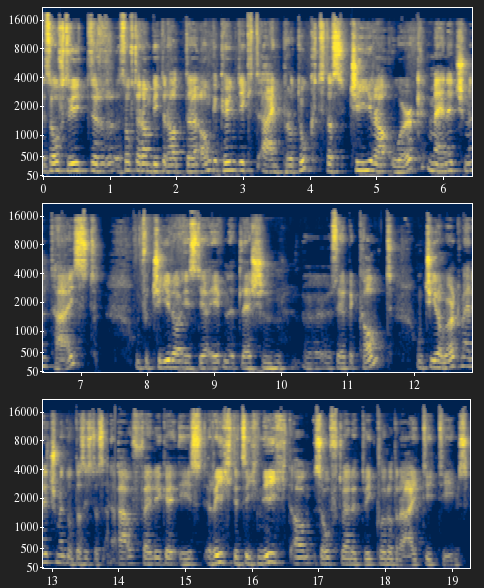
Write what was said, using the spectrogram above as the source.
Der Softwareanbieter hat äh, angekündigt ein Produkt, das Jira Work Management heißt. Und für Jira ist ja eben Atlassian äh, sehr bekannt. Und Jira Work Management, und das ist das Auffällige, ist, richtet sich nicht an Softwareentwickler oder IT-Teams,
